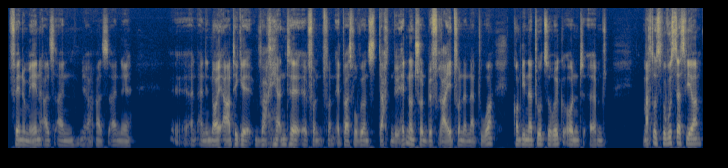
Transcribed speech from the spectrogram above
Phänomen, als, ein, ja, als eine, äh, eine neuartige Variante äh, von, von etwas, wo wir uns dachten, wir hätten uns schon befreit von der Natur, kommt die Natur zurück und ähm, macht uns bewusst, dass wir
